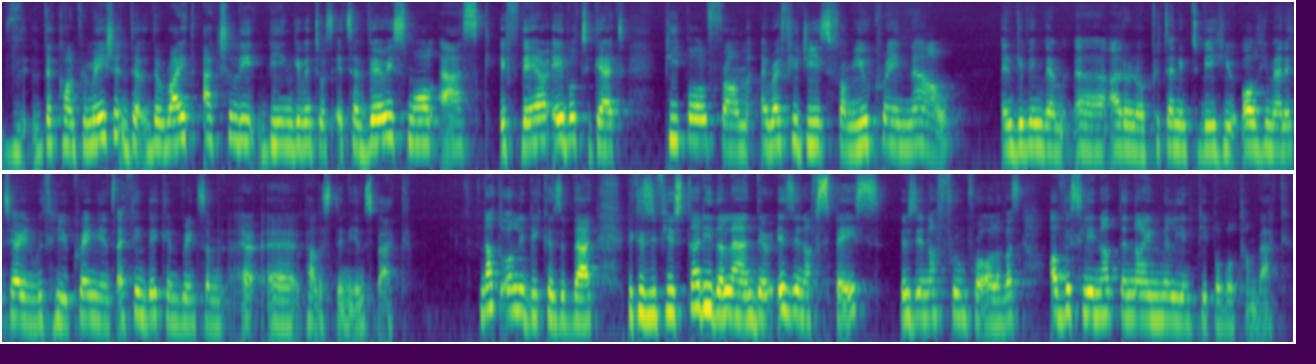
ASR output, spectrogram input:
the, confirmation, the, the right actually being given to us. It's a very small ask. If they are able to get people from uh, refugees from Ukraine now and giving them, uh, I don't know, pretending to be hu- all humanitarian with the Ukrainians, I think they can bring some uh, uh, Palestinians back. Not only because of that, because if you study the land, there is enough space, there's enough room for all of us. Obviously, not the 9 million people will come back.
